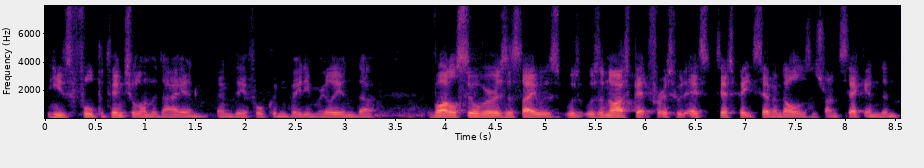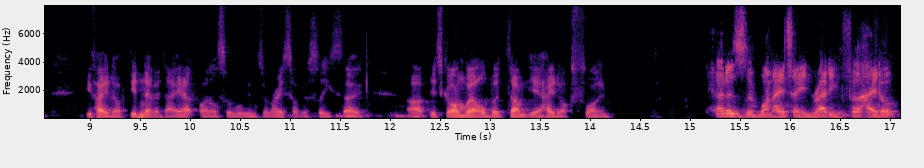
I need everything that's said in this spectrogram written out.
his full potential on the day, and and therefore couldn't beat him really. And uh, Vital Silver, as I say, was was was a nice bet for us with SP seven dollars and run second, and if Haydock didn't have a day out, Vital Silver wins the race, obviously. So uh, it's gone well, but um, yeah, Haydock's flown. How does the 118 rating for Haydock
